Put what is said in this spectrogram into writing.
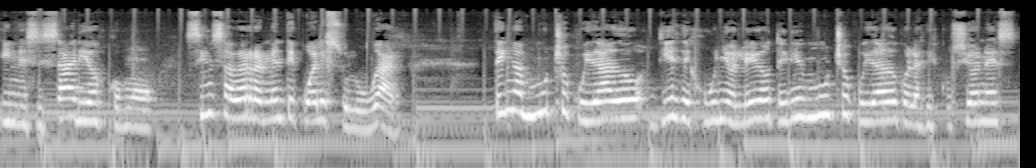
innecesarios, como sin saber realmente cuál es su lugar. Tengan mucho cuidado, 10 de junio Leo, tened mucho cuidado con las discusiones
